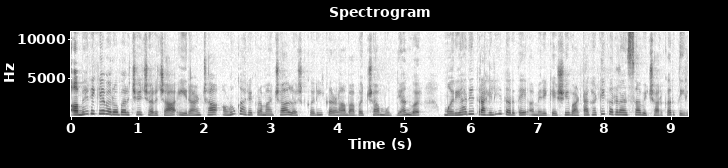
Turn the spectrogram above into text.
अमेरिकेबरोबरची चर्चा इराणच्या अणु कार्यक्रमाच्या लष्करीकरणाबाबतच्या मुद्द्यांवर मर्यादित राहिली तर ते अमेरिकेशी वाटाघाटी करण्याचा विचार करतील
